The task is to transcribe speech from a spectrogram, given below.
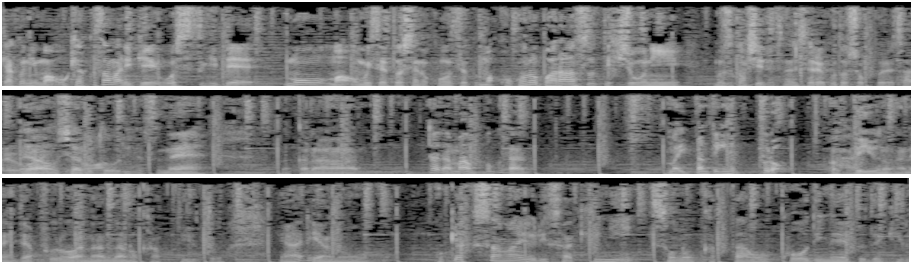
逆にまあお客様に迎合しすぎても、まあ、お店としてのコンセプト、まあ、ここのバランスって非常に難しいですね、セレクトショップでされる場合いやおっしゃる通りですね。だから、ただまあ僕が、まあ、一般的にプロっていうのがね、じゃあプロは何なのかっていうと、やはりあのお客様より先にその方をコーディネートできる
